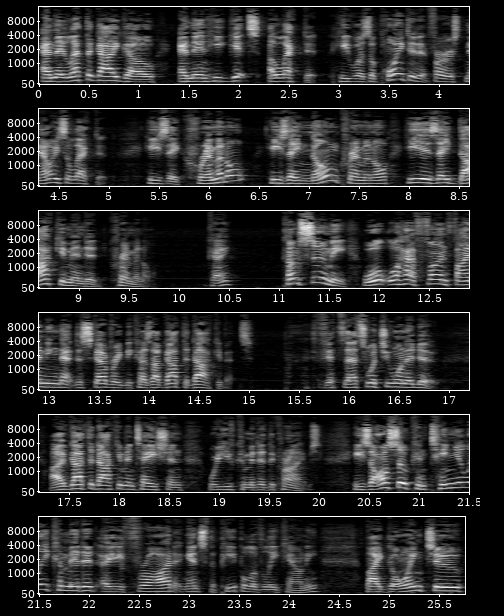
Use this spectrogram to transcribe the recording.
And they let the guy go, and then he gets elected. He was appointed at first, now he's elected. He's a criminal, he's a known criminal, he is a documented criminal. Okay? Come sue me. We'll, we'll have fun finding that discovery because I've got the documents. if that's what you want to do. I've got the documentation where you've committed the crimes. He's also continually committed a fraud against the people of Lee County by going to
